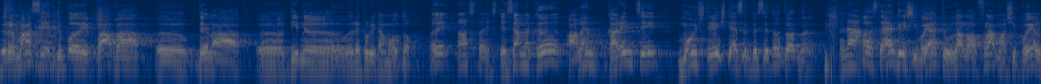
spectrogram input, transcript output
rămase după epava uh, de la, uh, din uh, Republica Moldova. Ei, asta este. Înseamnă că avem carențe, monștrii ăștia sunt peste tot, doamnă. Da. Asta e, a greșit băiatul, l-a luat flama și pe el.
